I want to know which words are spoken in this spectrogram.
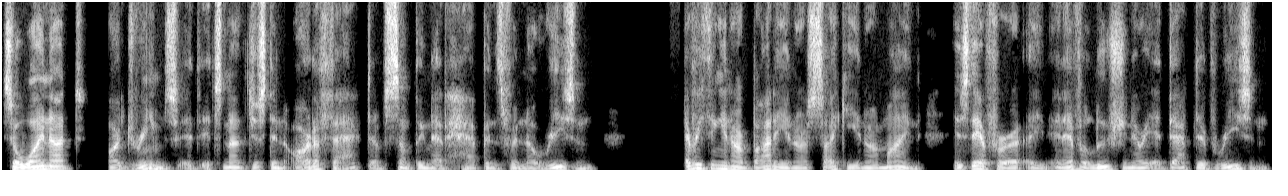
So why not our dreams? It, it's not just an artifact of something that happens for no reason. Everything in our body, in our psyche, in our mind is there for a, an evolutionary adaptive reason.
